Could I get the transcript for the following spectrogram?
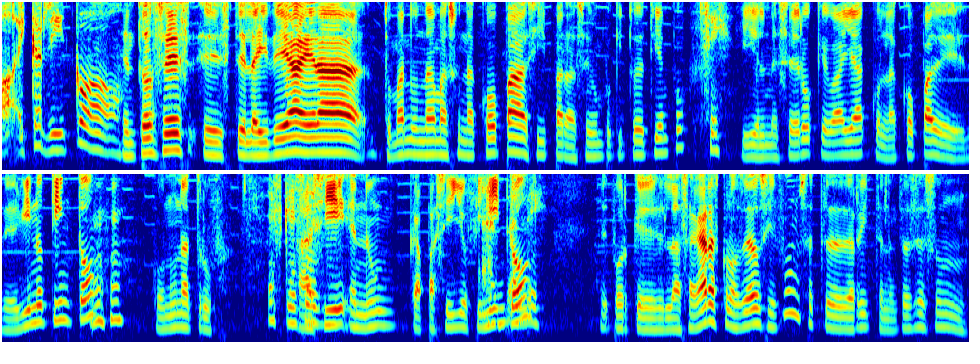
¡Ay, qué rico! Entonces, este, la idea era tomarnos nada más una copa así para hacer un poquito de tiempo. Sí. Y el mesero que vaya con la copa de, vino tinto con una trufa. Es que Así en un capacillo finito. Eh, porque las agarras con los dedos y se te derriten. Entonces es un,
